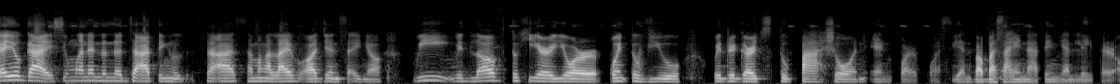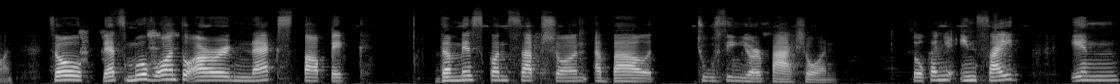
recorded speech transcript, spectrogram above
kayo guys, yung mga nanonood sa ating sa sa mga live audience sa inyo, we would love to hear your point of view with regards to passion and purpose. Yan, babasahin natin yan later on. So, let's move on to our next topic, the misconception about choosing your passion. So, can you insight in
